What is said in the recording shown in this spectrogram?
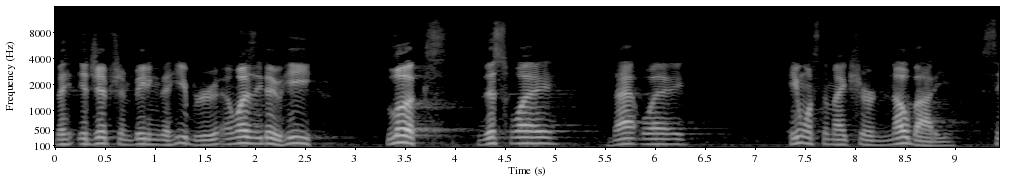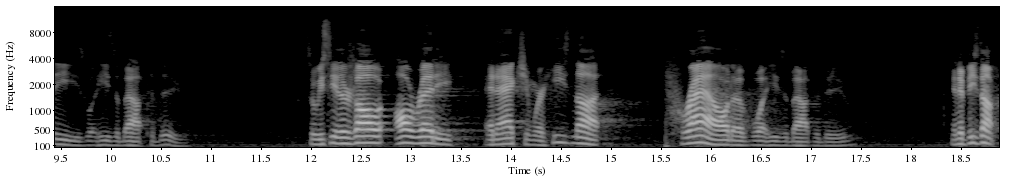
the Egyptian beating the Hebrew, and what does he do? He looks this way, that way. He wants to make sure nobody sees what he's about to do. So we see there's already an action where he's not proud of what he's about to do. And if he's not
